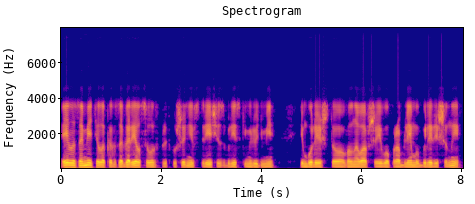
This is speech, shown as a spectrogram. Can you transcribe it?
Эйла заметила, как загорелся он в предвкушении встречи с близкими людьми, тем более, что волновавшие его проблемы были решены,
